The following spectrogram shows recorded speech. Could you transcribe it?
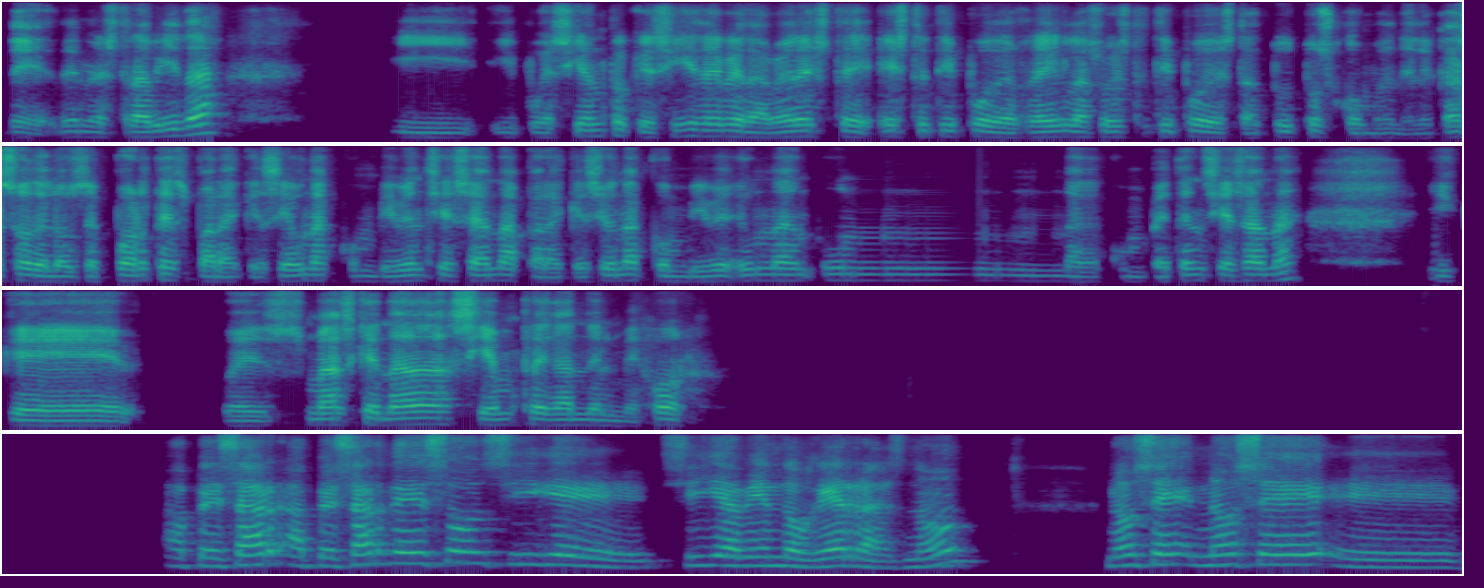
de, nuestra vida. Y, pues siento que sí debe de haber este, este tipo de reglas o este tipo de estatutos, como en el caso de los deportes, para que sea una convivencia sana, para que sea una, una, una competencia sana y que pues más que nada siempre gane el mejor. A pesar, a pesar de eso, sigue, sigue habiendo guerras, ¿no? No sé, no sé eh,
